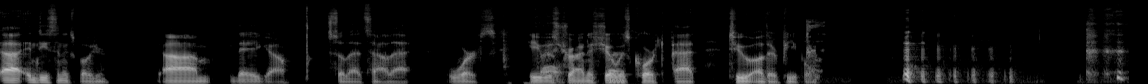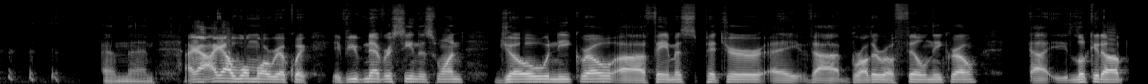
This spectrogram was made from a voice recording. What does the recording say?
uh, indecent exposure. Um, there you go. So that's how that works. He was trying to show Right. his corked bat to other people. And then I got I got one more real quick. If you've never seen this one, Joe Niekro, uh, famous pitcher, a uh, brother of Phil Niekro. Uh, look it up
